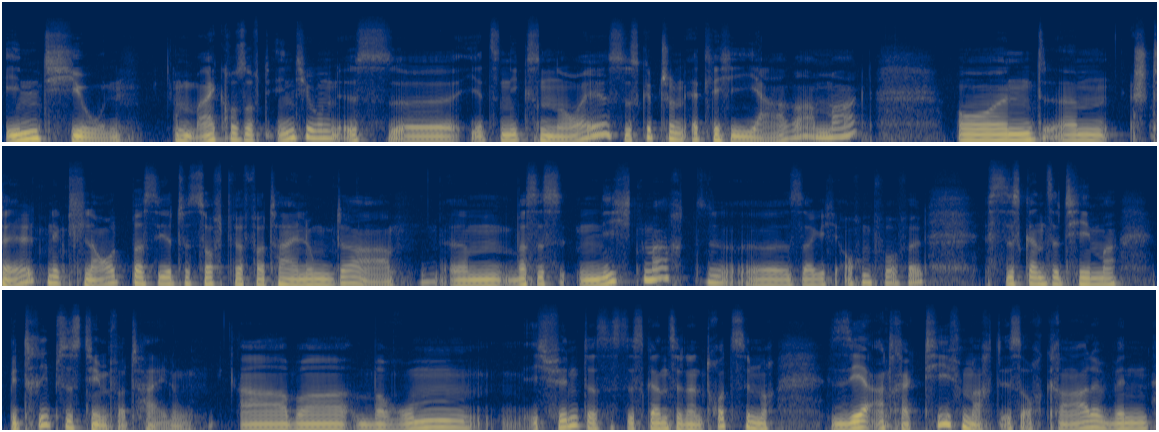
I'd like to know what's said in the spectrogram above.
Intune. Microsoft Intune ist äh, jetzt nichts Neues. Es gibt schon etliche Jahre am Markt und ähm, stellt eine cloud-basierte Softwareverteilung dar. Ähm, was es nicht macht, äh, sage ich auch im Vorfeld, ist das ganze Thema Betriebssystemverteilung. Aber warum ich finde, dass es das Ganze dann trotzdem noch sehr attraktiv macht, ist auch gerade, wenn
